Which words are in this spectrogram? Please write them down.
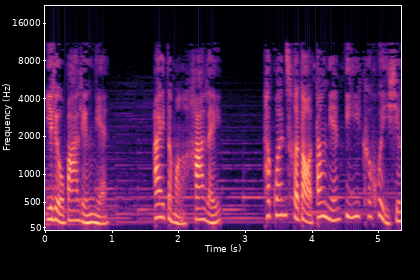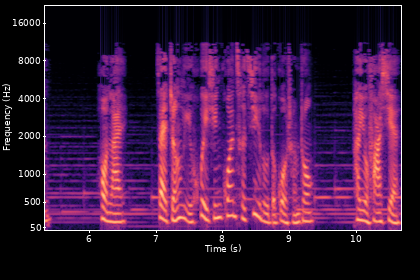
一六八零年，埃德蒙·哈雷，他观测到当年第一颗彗星。后来，在整理彗星观测记录的过程中，他又发现，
